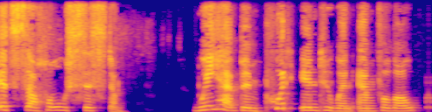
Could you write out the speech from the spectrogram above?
It's the whole system. We have been put into an envelope,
